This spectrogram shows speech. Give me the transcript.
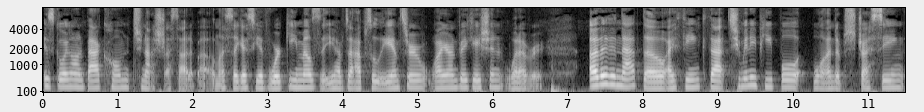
is going on back home to not stress out about, unless I guess you have work emails that you have to absolutely answer while you're on vacation, whatever. Other than that, though, I think that too many people will end up stressing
